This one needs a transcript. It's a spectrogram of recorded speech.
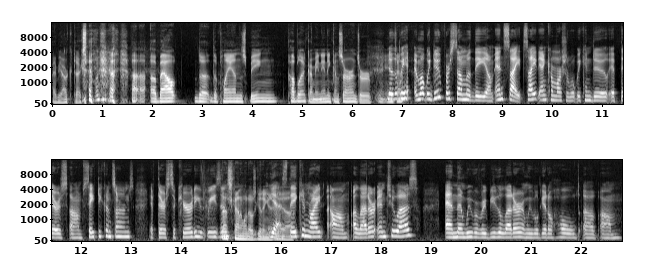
maybe architects uh, about the the plans being public? I mean, any concerns or anything? no? That we and what we do for some of the um, and site, site and commercial, what we can do if there's um, safety concerns, if there's security reasons. That's kind of what I was getting at. Yes, yeah. they can write um, a letter into us, and then we will review the letter and we will get a hold of um,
